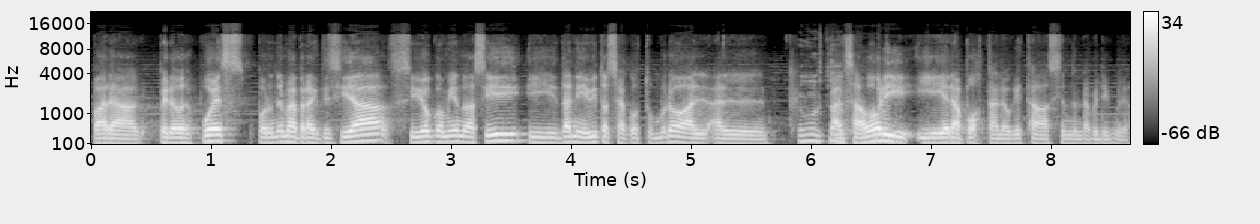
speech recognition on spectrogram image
para, pero después, por un tema de practicidad, siguió comiendo así y Danny DeVito se acostumbró al, al, sabor y, era posta lo que estaba haciendo en la película.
